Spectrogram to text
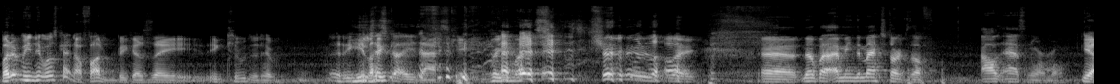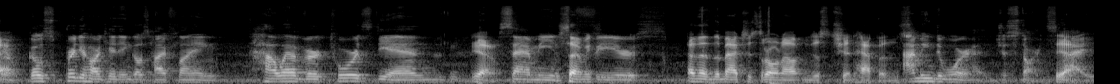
but I mean it was kind of fun because they included him. I think He, liked- just got his ass kicked, pretty much. it's true. Like, uh, no, but I mean, the match starts off as normal. Yeah. goes pretty hard hitting, goes high flying. However, towards the end, yeah, Sammy Sammy- interferes. And then the match is thrown out and just shit happens. I mean, the war just starts. Yeah. I-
